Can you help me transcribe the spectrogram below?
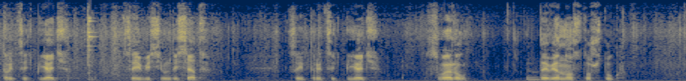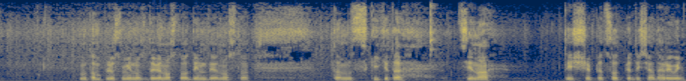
35. Цей 80. Цей 35. Сверл 90 штук. Ну там плюс-мінус 91, 90. Там скільки-то Ціна 1550 гривень.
